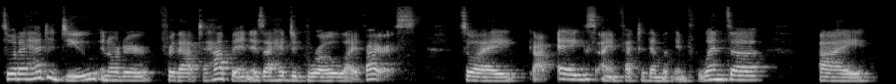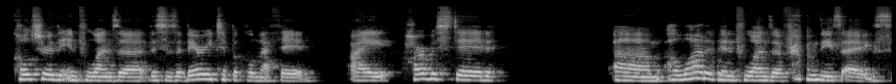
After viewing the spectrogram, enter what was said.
So, what I had to do in order for that to happen is I had to grow live virus. So, I got eggs, I infected them with influenza, I cultured the influenza. This is a very typical method. I harvested um, a lot of influenza from these eggs,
